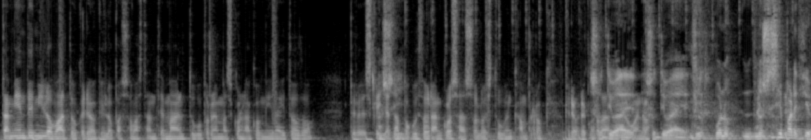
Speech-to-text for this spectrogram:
También Demi Lovato creo que lo pasó bastante mal, tuvo problemas con la comida y todo. Pero es que ah, ella tampoco hizo gran cosa, solo estuvo en Camp Rock, creo recordar. Eso te iba, a, bueno. eso te iba a decir. Bueno, no sé si apareció,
